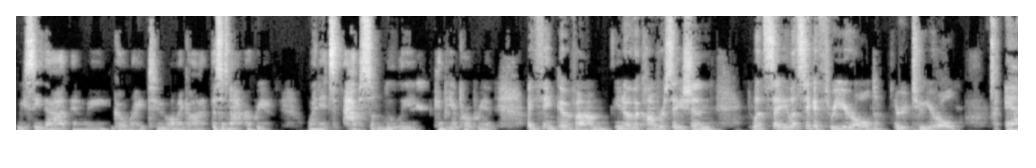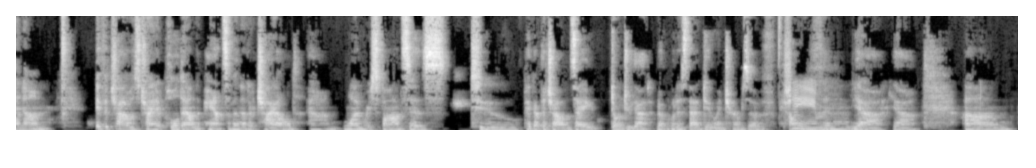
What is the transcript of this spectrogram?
we see that and we go right to, oh my God, this is not appropriate when it's absolutely can be appropriate. I think of, um, you know, the conversation, let's say, let's take a three year old or a two year old and, um, if a child is trying to pull down the pants of another child, um, one response is to pick up the child and say, "Don't do that." But what does that do in terms of Shame. And yeah, yeah. Um,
